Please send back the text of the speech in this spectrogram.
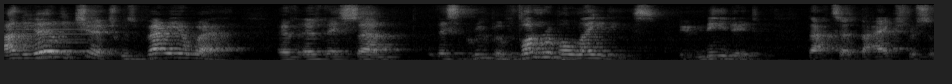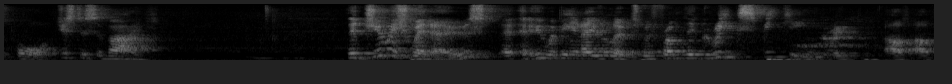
And the early church was very aware of, of this, um, this group of vulnerable ladies who needed that, uh, that extra support just to survive. The Jewish widows uh, who were being overlooked were from the Greek speaking group of, of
